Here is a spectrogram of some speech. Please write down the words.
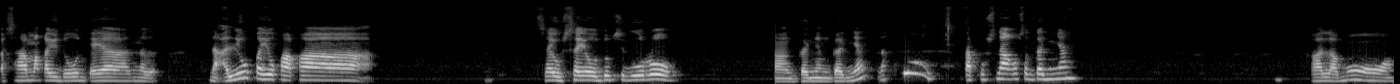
Kasama kayo doon kaya na, naaliw kayo kaka sayaw-sayaw doon siguro. Ah, ganyan-ganyan. Naku, tapos na ako sa ganyan. Kala mo,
